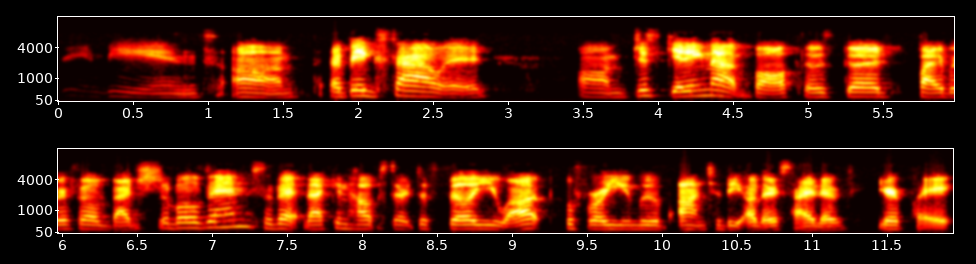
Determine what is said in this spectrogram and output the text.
green beans, um, a big salad. Um, just getting that bulk, those good fiber-filled vegetables in, so that that can help start to fill you up before you move on to the other side of your plate.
